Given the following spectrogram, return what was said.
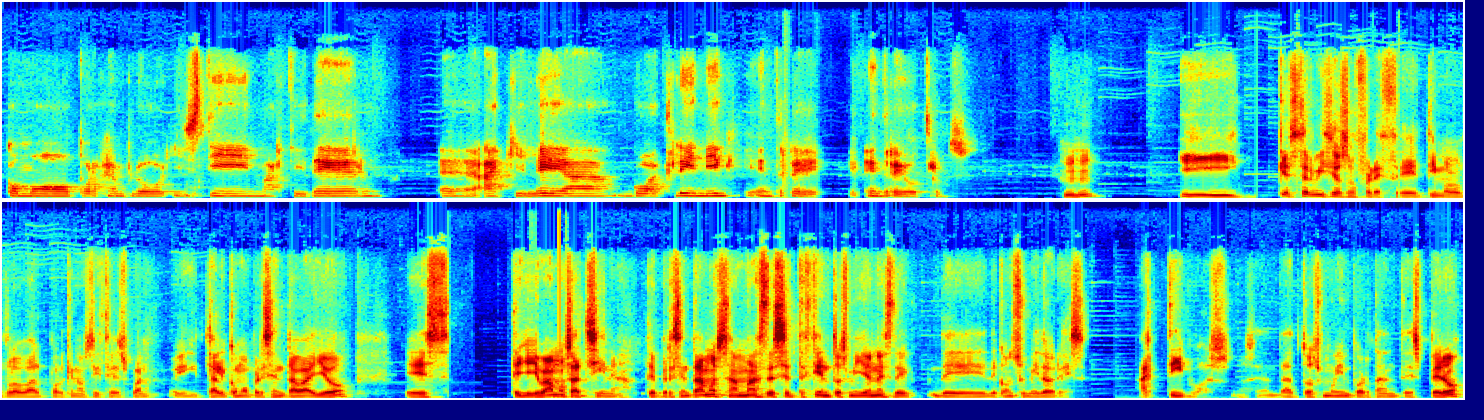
como por ejemplo Istin, Martider, eh, Aquilea, Goa Clinic, entre, entre otros. ¿Y qué servicios ofrece Timor Global? Porque nos dices, bueno, y tal como presentaba yo, es te llevamos a China, te presentamos a más de 700 millones de, consumidores activos, o sea, datos muy importantes. Pero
